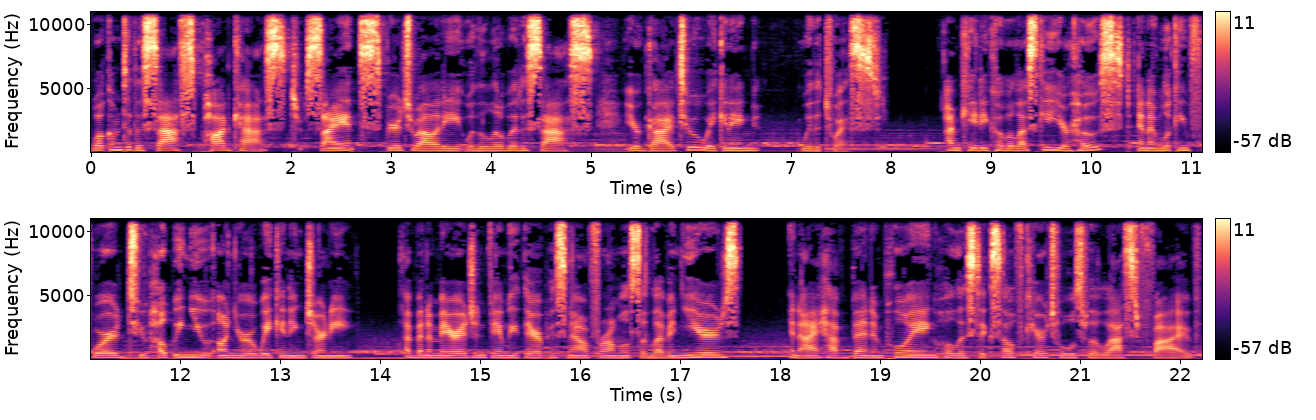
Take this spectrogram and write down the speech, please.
Welcome to the SAS podcast Science, Spirituality with a little bit of sass, your guide to awakening with a twist. I'm Katie Kovaleski, your host, and I'm looking forward to helping you on your awakening journey. I've been a marriage and family therapist now for almost 11 years, and I have been employing holistic self care tools for the last five.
